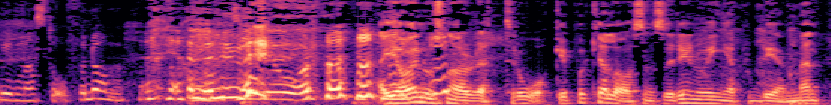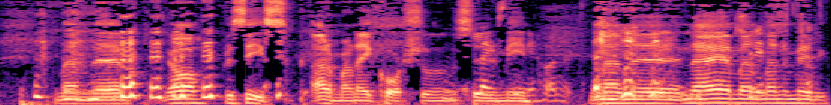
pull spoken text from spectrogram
Vill man stå för dem? Eller hur? År. Jag är nog snarare rätt tråkig på kalasen så det är nog inga problem. Men, men eh, ja, precis. Armarna i kors och i min. Men eh, nej, men, men med,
